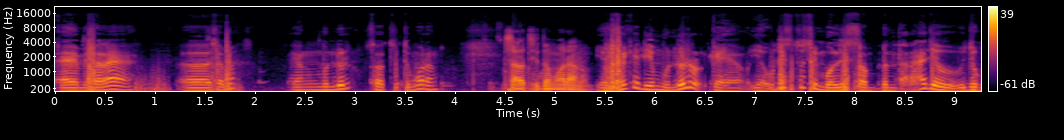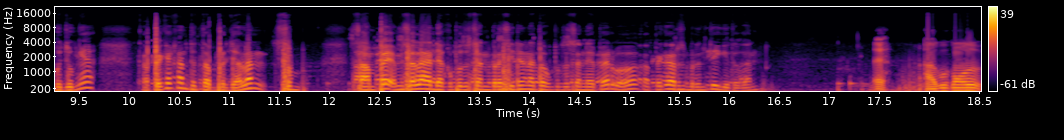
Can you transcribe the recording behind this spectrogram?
kayak misalnya eh, siapa? Yang mundur Saud Situmorang Saud Situmorang. ya misalnya kayak dia mundur kayak ya udah itu simbolis sebentar aja ujung-ujungnya KPK kan tetap berjalan se- sampai misalnya ada keputusan presiden atau keputusan DPR bahwa KPK harus berhenti gitu kan Eh, aku mau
